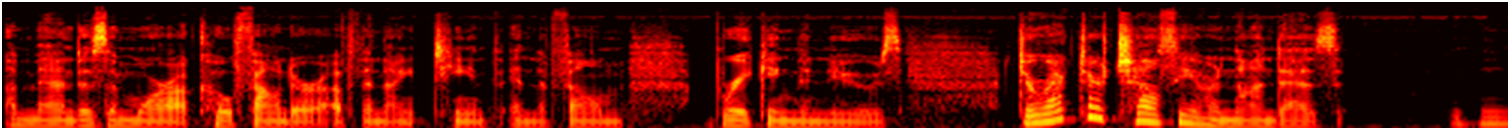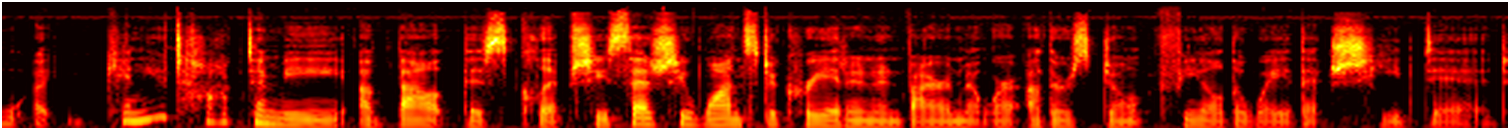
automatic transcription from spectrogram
Amanda Zamora, co founder of the 19th in the film Breaking the News. Director Chelsea Hernandez can you talk to me about this clip? She says she wants to create an environment where others don't feel the way that she did.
